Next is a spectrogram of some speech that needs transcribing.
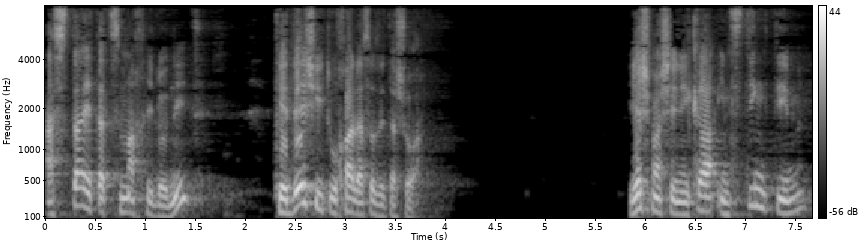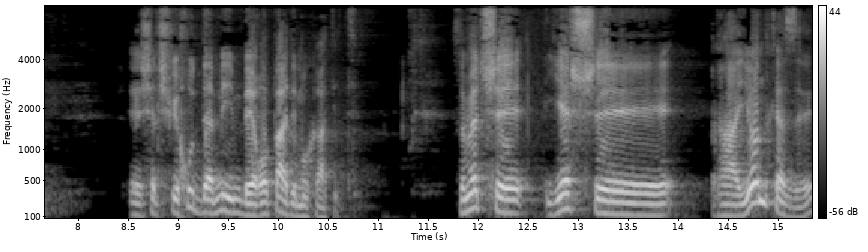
עשתה את עצמה חילונית כדי שהיא תוכל לעשות את השואה. יש מה שנקרא אינסטינקטים אה, של שפיכות דמים באירופה הדמוקרטית. זאת אומרת שיש אה, רעיון כזה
